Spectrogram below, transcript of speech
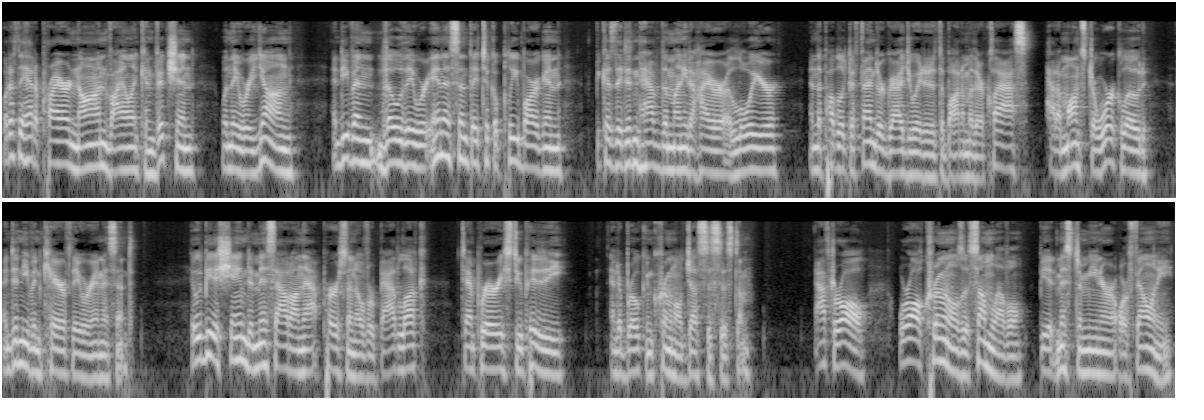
What if they had a prior non violent conviction when they were young and even though they were innocent, they took a plea bargain because they didn't have the money to hire a lawyer, and the public defender graduated at the bottom of their class, had a monster workload, and didn't even care if they were innocent. It would be a shame to miss out on that person over bad luck, temporary stupidity, and a broken criminal justice system. After all, we're all criminals at some level, be it misdemeanor or felony.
